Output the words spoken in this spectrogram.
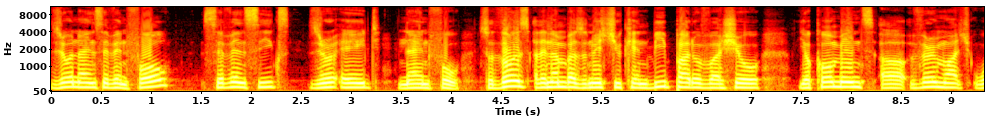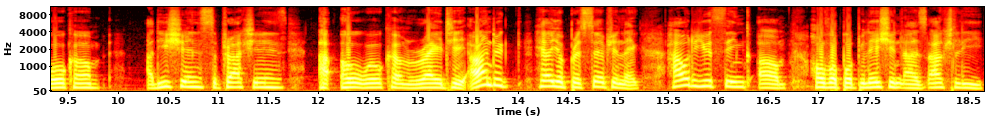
0974 760894. So those are the numbers on which you can be part of our show. Your comments are very much welcome. Additions, subtractions are all welcome right here. I want to hear your perception. Like, how do you think um, overpopulation has actually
